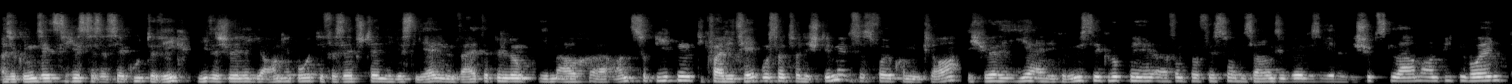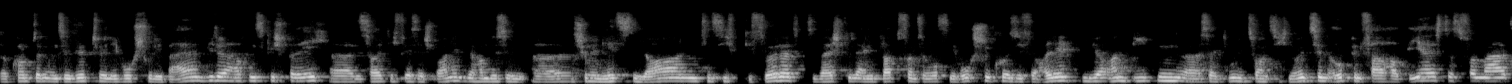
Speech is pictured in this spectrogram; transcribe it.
Also grundsätzlich ist das ein sehr guter Weg, niederschwellige Angebote für selbstständiges Lernen und Weiterbildung eben auch äh, anzubieten. Die Qualität muss natürlich stimmen, das ist vollkommen klar. Ich höre eher eine größere Gruppe äh, von Professoren, die sagen, sie würden es eher einen geschützten Rahmen anbieten wollen. Da kommt dann unsere virtuelle Hochschule Bayern wieder auch ins Gespräch. Äh, das halte ich für sehr spannend. Wir haben das in, äh, schon in den letzten Jahren intensiv gefördert. Zum Beispiel eine Plattform für offene Hochschulkurse für alle, die wir anbieten, äh, seit Juli 2019. Open VHB heißt das von Format.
